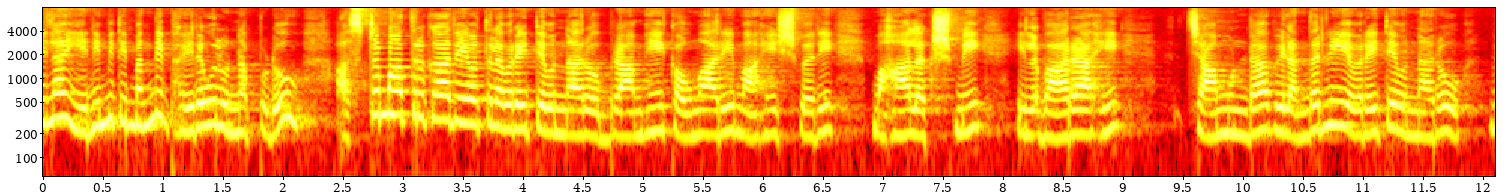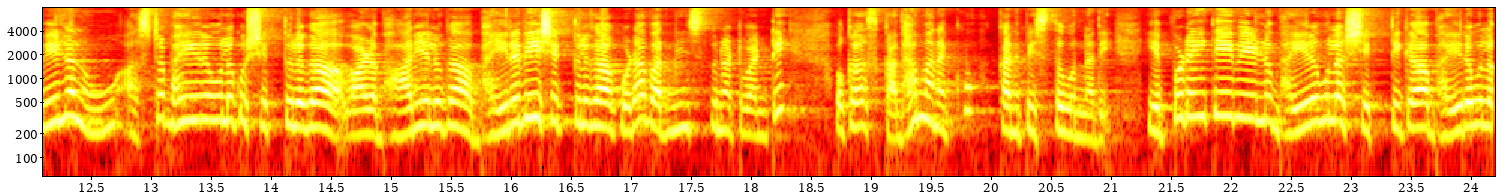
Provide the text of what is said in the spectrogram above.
ఇలా ఎనిమిది మంది భైరవులు ఉన్నప్పుడు అష్టమాతృకా దేవతలు ఎవరైతే ఉన్నారో బ్రాహ్మి కౌమారి మాహేశ్వరి మహాలక్ష్మి ఇలా వారాహి చాముండ వీళ్ళందరినీ ఎవరైతే ఉన్నారో వీళ్ళను అష్టభైరవులకు శక్తులుగా వాళ్ళ భార్యలుగా భైరవీ శక్తులుగా కూడా వర్ణిస్తున్నటువంటి ఒక కథ మనకు కనిపిస్తూ ఉన్నది. ఎప్పుడైతే వీళ్ళు భైరవుల శక్తిగా భైరవుల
